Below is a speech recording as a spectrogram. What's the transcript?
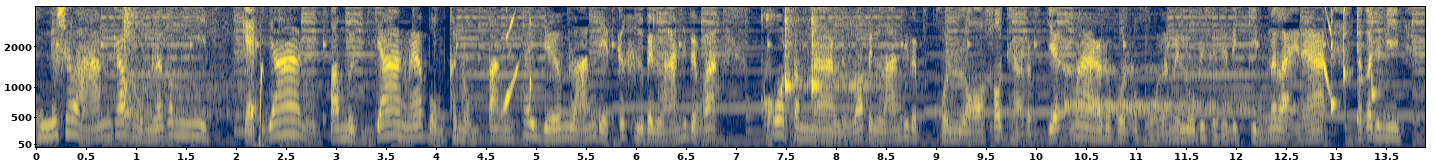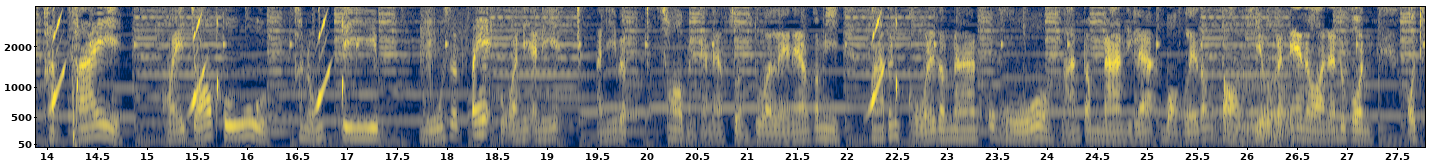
หูฉลามครับผมแล้วก็มีแกะย่างปลาหมึกย่างนะครับผมขนมปังไส้เยิ้มร้านเด็ดก็คือเป็นร้านที่แบบว่าโคตรตำนานหรือว่าเป็นร้านที่แบบคนรอเข้าแถวแบบเยอะมากครับทุกคนโอ้โห แล้วไม่รู้พี่เสือจะได้กินเมื่อไหร่นะฮะแล้วก็จะมีผัดไทยหอยจ้อปู ขนมจีบ หมูสเต๊ะโอ้อันนี้อันนี้อันนี้แบบ ชอบเหมือนกันนะครับส่วนตัวเลยนะครับก็มีปลาตั้งโกในตำนานโอ้โหร้านตำนานอีกแล้ว บอกเลยต้องต่อคิวกันแน่นอนนะทุกคน โอเค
